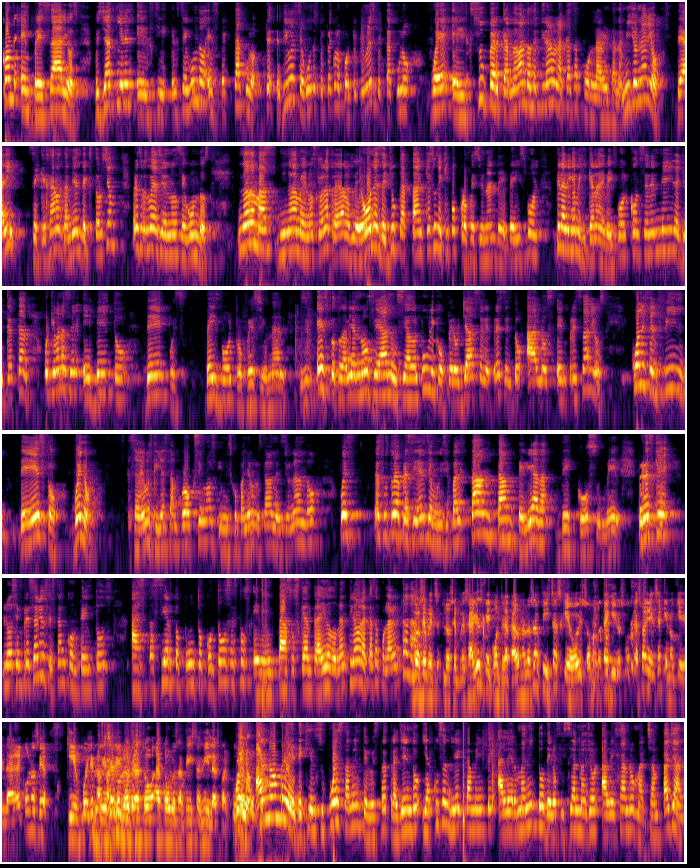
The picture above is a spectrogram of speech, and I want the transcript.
con empresarios. Pues ya tienen el, segundo espectáculo. Digo el segundo espectáculo porque el primer espectáculo fue el super carnaval donde tiraron la casa por la ventana. Millonario. De ahí se quejaron también de extorsión, pero se los voy a decir en unos segundos. Nada más ni nada menos que van a traer a los Leones de Yucatán, que es un equipo profesional de béisbol de la Liga Mexicana de Béisbol con sede en Mérida, Yucatán, porque van a hacer evento de pues béisbol profesional. Entonces, esto todavía no se ha anunciado al público, pero ya se le presentó a los empresarios. ¿Cuál es el fin de esto? Bueno, sabemos que ya están próximos y mis compañeros lo estaban mencionando, pues la futura presidencia municipal tan, tan peleada de Cozumel. Pero es que los empresarios están contentos hasta cierto punto con todos estos eventazos que han traído, donde han tirado la casa por la ventana. Los, empre- los empresarios que contrataron a los artistas que hoy son protegidos por transparencia, que no quieren dar a conocer quién fue la empresa que contrató a todos los artistas ni las facturas. Bueno, hay nombre de quien supuestamente lo está trayendo y acusan directamente al hermanito del oficial mayor Alejandro Marchán Payán.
